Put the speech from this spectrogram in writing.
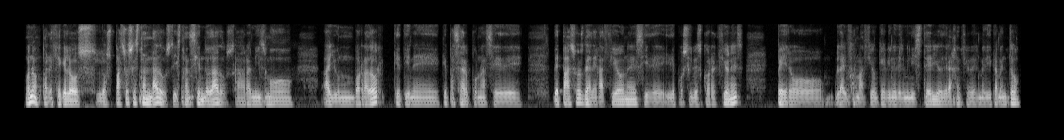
Bueno, parece que los, los pasos están dados y están siendo dados. Ahora mismo hay un borrador que tiene que pasar por una serie de, pasos, de alegaciones y de, posibles correcciones, pero la información que viene del Ministerio y de la Agencia del Medicamento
